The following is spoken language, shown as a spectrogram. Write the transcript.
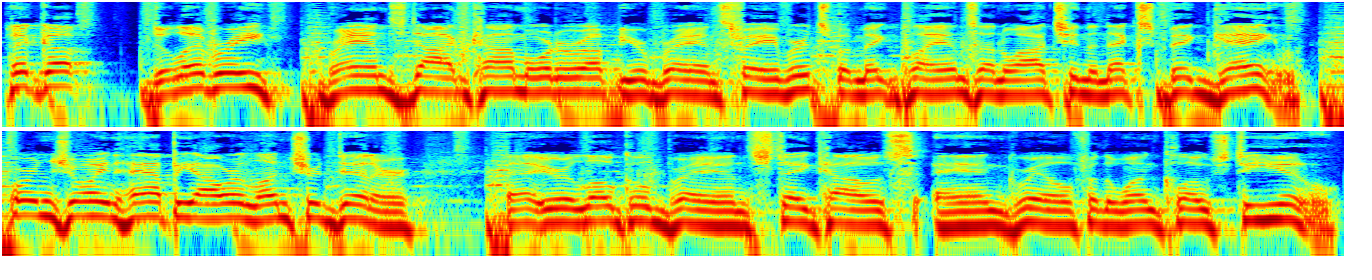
Pickup, delivery, branns.com. Order up your Brann's favorites, but make plans on watching the next big game or enjoying happy hour, lunch, or dinner at your local brand steakhouse and grill for the one close to you.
